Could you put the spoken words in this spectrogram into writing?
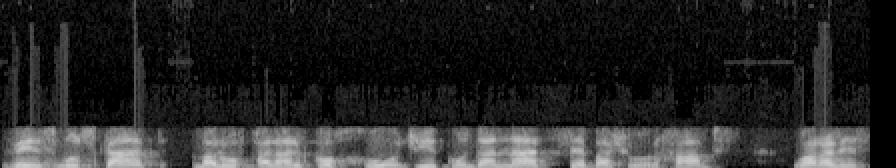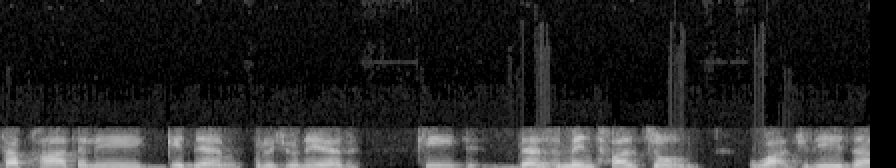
Vince Muscat, magħruf bħala l-Koħħu, ġie kkundannat seba' xhur ħabs wara li nstab ħati li gidem priġunier Keith Desmond Falzon waqt ġlieda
